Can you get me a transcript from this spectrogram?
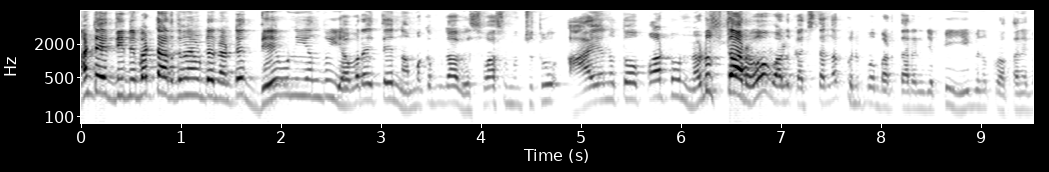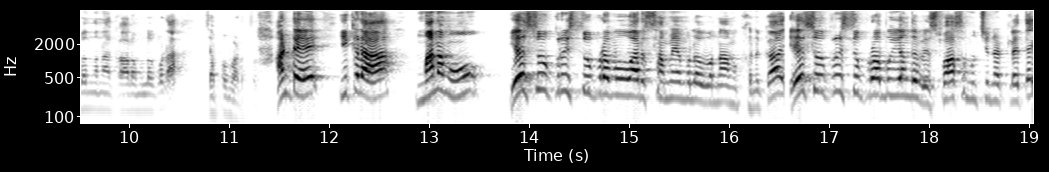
అంటే దీన్ని బట్టి అర్థం ఏమిటంటే దేవుని యందు ఎవరైతే నమ్మకంగా విశ్వాసం ఉంచుతూ ఆయనతో పాటు నడుస్తారో వాళ్ళు ఖచ్చితంగా కొనిపోబడతారని చెప్పి ఈమెను క్రొత్త నిబంధన కాలంలో కూడా చెప్పబడుతుంది. అంటే ఇక్కడ మనము యేసుక్రీస్తు ప్రభు వారి సమయంలో ఉన్నాము కనుక యేసుక్రీస్తు ప్రభు యందు విశ్వాసం ఉంచినట్లయితే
